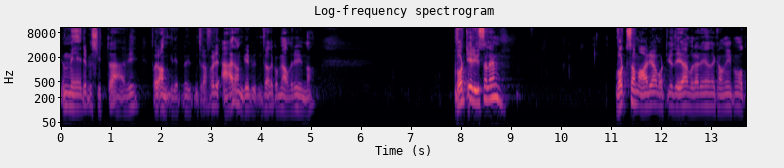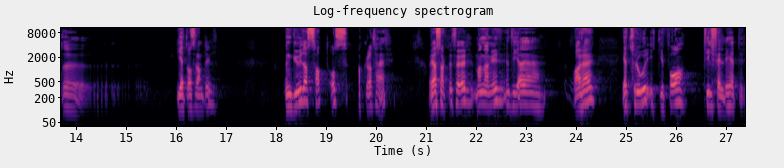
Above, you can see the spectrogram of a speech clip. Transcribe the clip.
jo mer beskytta er vi for angrepene utenfra. For det er angrep utenfra. Det kommer vi aldri unna. Vårt Jerusalem, vårt Samaria, vårt Judea, hvor er det? Det kan vi på en måte gjette oss fram til. Men Gud har satt oss akkurat her. Og Jeg har sagt det før mange ganger den tida jeg var her. Jeg tror ikke på tilfeldigheter.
